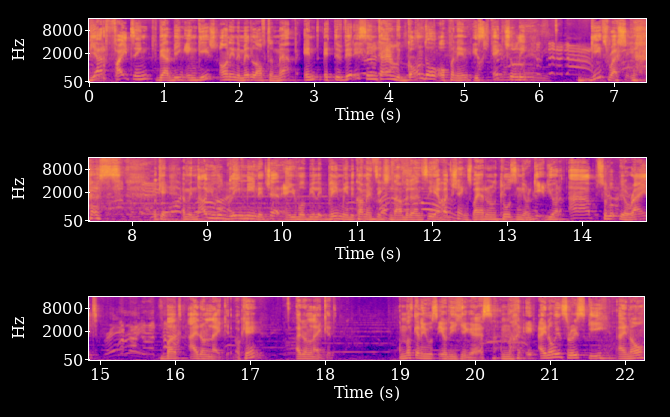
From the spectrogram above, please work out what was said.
we are fighting, we are being engaged on in the middle of the map, and at the very same time, the Gondor opponent is actually gate rushing us. okay, I mean now you will blame me in the chat and you will be like, blame me in the comment section down below and say, yeah, but Shanks, why are you not closing your gate? You are absolutely right, but I don't like it. Okay, I don't like it. I'm not gonna use EOD here, guys. Not, i know it's risky. I know.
